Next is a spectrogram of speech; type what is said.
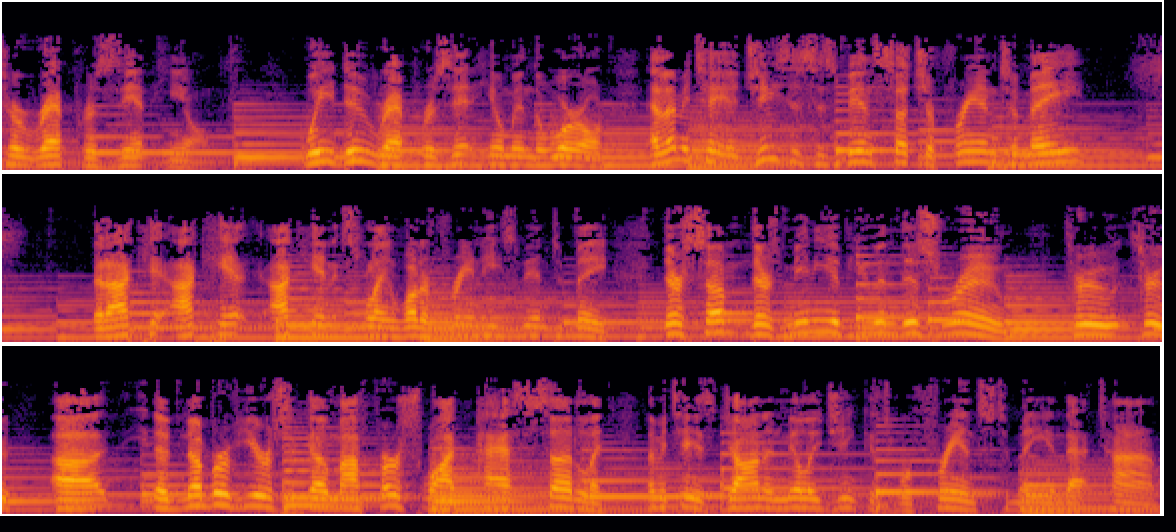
to represent Him. We do represent Him in the world. And let me tell you, Jesus has been such a friend to me that I can't, I can't, I can't explain what a friend he's been to me. There's some, there's many of you in this room through, through, uh, a number of years ago, my first wife passed suddenly. Let me tell you, John and Millie Jenkins were friends to me in that time.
